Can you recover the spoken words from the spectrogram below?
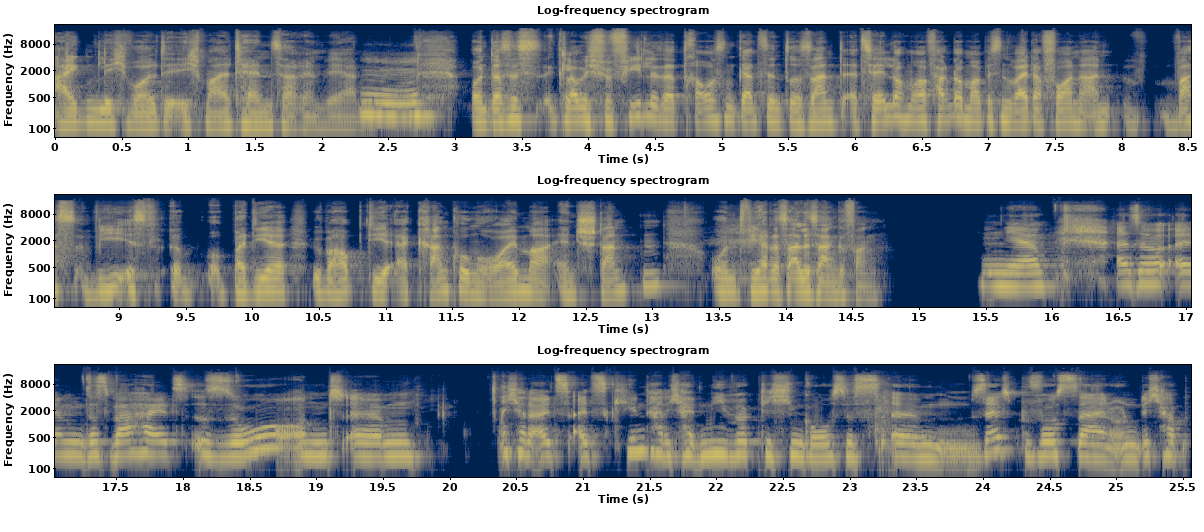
eigentlich wollte ich mal Tänzerin werden. Mhm. Und das ist, glaube ich, für viele da draußen ganz interessant interessant. Erzähl doch mal, fang doch mal ein bisschen weiter vorne an. Was, wie ist äh, bei dir überhaupt die Erkrankung Rheuma entstanden und wie hat das alles angefangen? Ja, also ähm, das war halt so und ähm, ich hatte als als Kind hatte ich halt nie wirklich ein großes ähm, Selbstbewusstsein und ich habe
